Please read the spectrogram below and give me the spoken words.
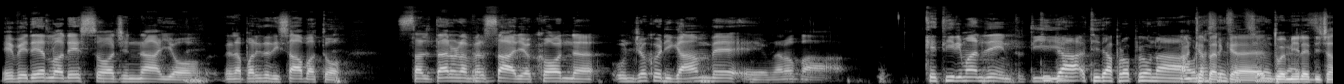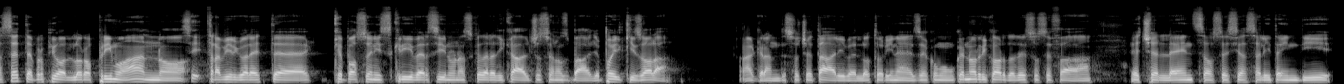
e vederlo adesso a gennaio, nella partita di sabato, saltare un avversario con un gioco di gambe è una roba che ti rimane dentro. Ti, ti, dà, ti dà proprio una. Anche una perché sensazione il 2017 è proprio il loro primo anno, Sì. tra virgolette, che possono iscriversi in una squadra di calcio, se non sbaglio. Poi il Chisola ha una grande società a livello torinese, comunque non ricordo adesso se fa eccellenza o se sia salita in D.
